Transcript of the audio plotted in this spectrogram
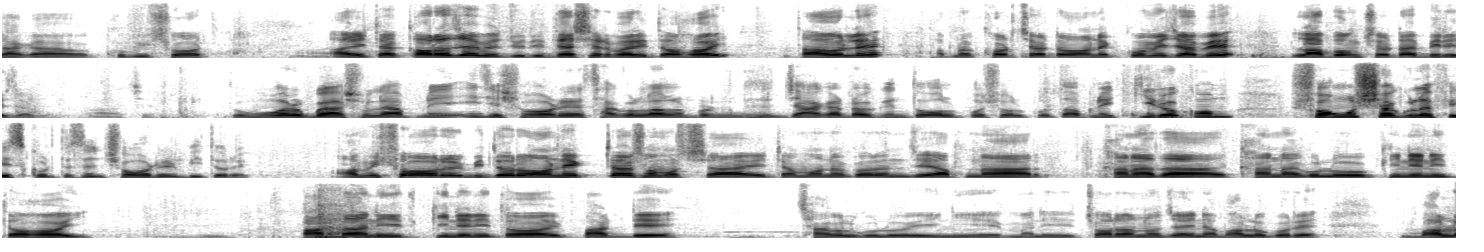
জায়গা খুবই শর্ট। আর এটা করা যাবে যদি দেশের বাড়িতে হয় তাহলে আপনার খরচাটা অনেক কমে যাবে লাভ অংশটা বেড়ে যাবে। আচ্ছা। তো মুবারক ভাই, আসলে আপনি এই যে শহরে ছাগল লালন পালন করতেছেন, জায়গাটাও কিন্তু অল্প স্বল্প। তো আপনি কীরকম সমস্যাগুলো ফেস করতেছেন শহরের ভিতরে? আমি শহরের ভিতরে অনেকটা সমস্যা। এটা মনে করেন যে আপনার খানাদা, খানাগুলো কিনে নিতে হয়, পাতা নি কিনে নিতে হয় পার ডে ছাগলগুলো এই নিয়ে মানে চড়ানো যায় না ভালো করে। ভালো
